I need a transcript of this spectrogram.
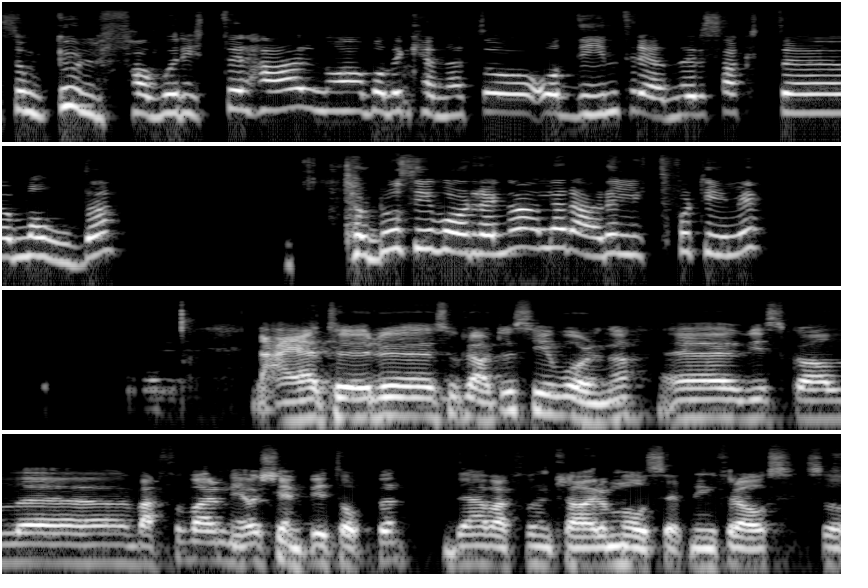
som gullfavoritter her. Nå har både Kenneth og, din trener sagt Molde. Tør du å si Vålerenga, eller er det litt for tidlig? Nei, jeg tør så klart å si Vålerenga. Vi skal i hvert fall være med og kjempe i toppen. Det er i hvert fall en klar målsetning fra oss, så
